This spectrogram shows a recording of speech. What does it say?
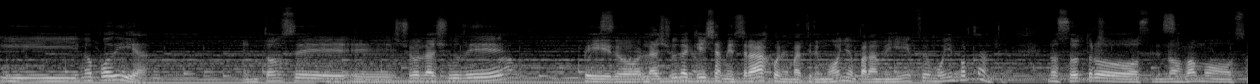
y no podía. Entonces eh, yo la ayudé, pero la ayuda que ella me trajo en el matrimonio para mí fue muy importante. Nosotros nos vamos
